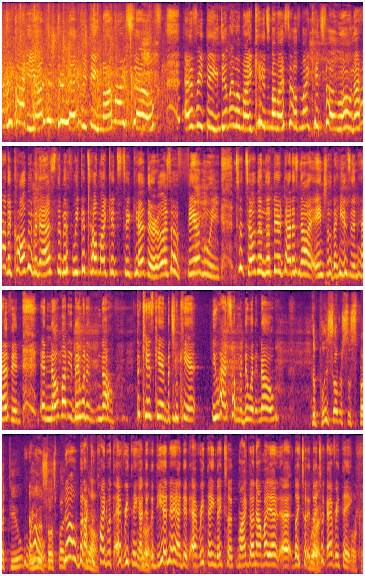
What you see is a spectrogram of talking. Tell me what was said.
everybody. I went through everything by myself. Everything, dealing with my kids by myself. My kids felt alone. I had to call them and ask them if we could tell my kids together as a family to tell them that their dad is now an angel, that he is in heaven. And nobody, they wouldn't, no. The kids can, but you can't. You had something to do with it, no. Did police ever suspect you? Were you a suspect? no, but I complied with everything. I Right. did the DNA. I did everything. They took my gun out my. Uh, they took. Right. They took everything. Okay.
